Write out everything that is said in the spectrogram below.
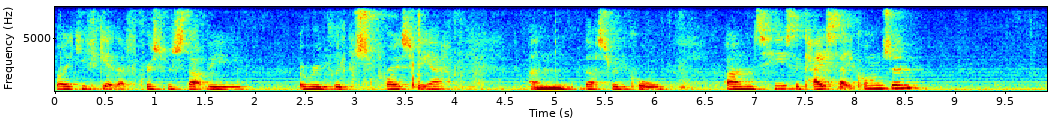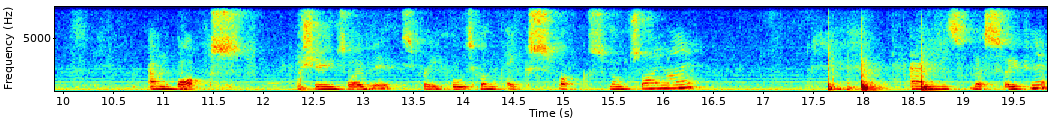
like, if you get that for Christmas, that'd be a really good surprise for you. And that's really cool. And here's the case that it comes in, and the box. Show inside of it. It's pretty cool. It's got an Xbox One sign on it. And let's open it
